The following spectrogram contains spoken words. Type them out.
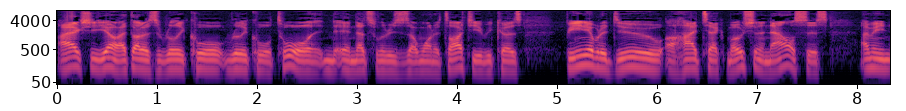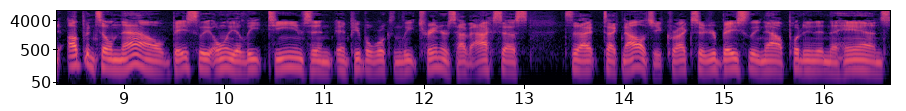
I actually, you know, I thought it was a really cool, really cool tool, and, and that's one of the reasons I want to talk to you because being able to do a high tech motion analysis. I mean, up until now, basically only elite teams and, and people working elite trainers have access to that technology, correct? So you're basically now putting it in the hands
